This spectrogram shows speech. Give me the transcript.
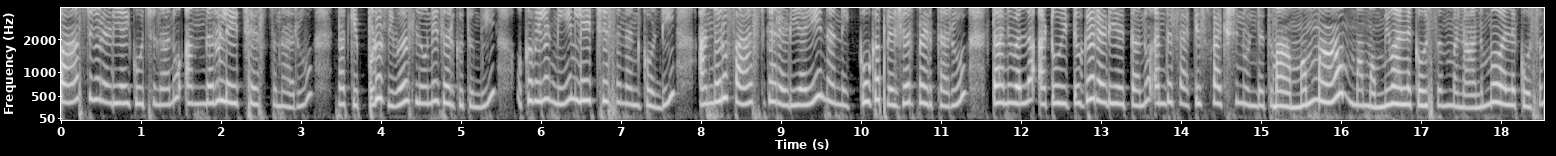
ఫాస్ట్గా రెడీ అయి కూర్చున్నాను. అందరూ లేట్ చేస్తున్నారు. నాకు ఎప్పుడు రివర్స్లోనే జరుగుతుంది. ఒకవేళ నేను లేట్ చేశాను అనుకోండి అందరూ ఫాస్ట్గా రెడీ అయ్యి నన్ను ఎక్కువగా ప్రెషర్ పెడతారు. దానివల్ల అటు ఇటుగా రెడీ అవుతాను. అంత సాటిస్ఫాక్షన్ ఉండదు. మా అమ్మమ్మ మా మమ్మీ వాళ్ళ కోసం మా నాన్నమ్మ వాళ్ళ కోసం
